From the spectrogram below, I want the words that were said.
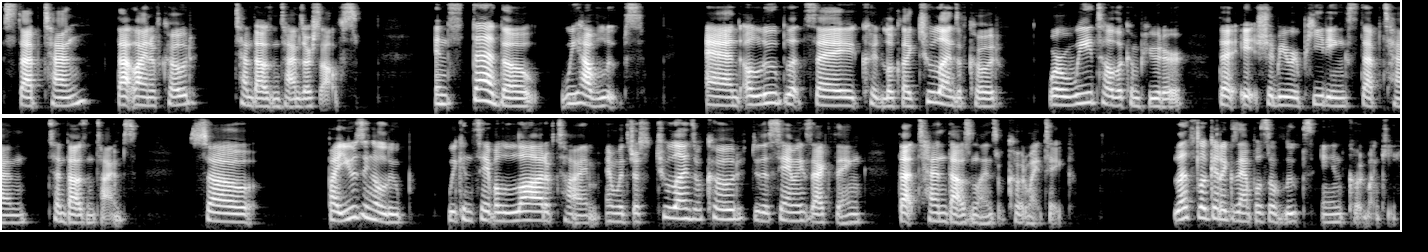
step 10, that line of code, 10,000 times ourselves. Instead, though, we have loops. And a loop, let's say, could look like two lines of code where we tell the computer that it should be repeating step 10 10,000 times. So by using a loop, we can save a lot of time and with just two lines of code, do the same exact thing that 10,000 lines of code might take. Let's look at examples of loops in CodeMonkey.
